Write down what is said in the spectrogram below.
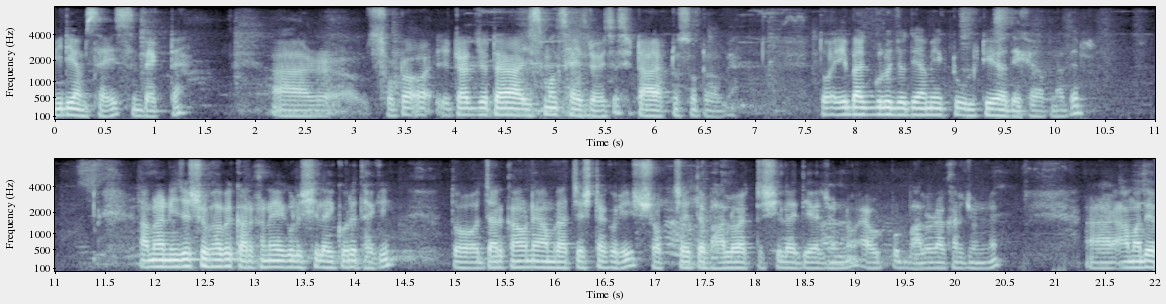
মিডিয়াম সাইজ ব্যাগটা আর ছোট, এটার যেটা স্মল সাইজ রয়েছে, সেটা আর একটু ছোটো হবে। তো এই ব্যাগগুলো যদি আমি একটু উল্টিয়ে দেখে আপনাদের। আমরা নিজস্বভাবে কারখানায় এগুলো সেলাই করে থাকি। তো যার কারণে আমরা চেষ্টা করি সবচাইতে ভালো একটা সেলাই দেওয়ার জন্য আউটপুট ভালো রাখার জন্য। আর আমাদের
